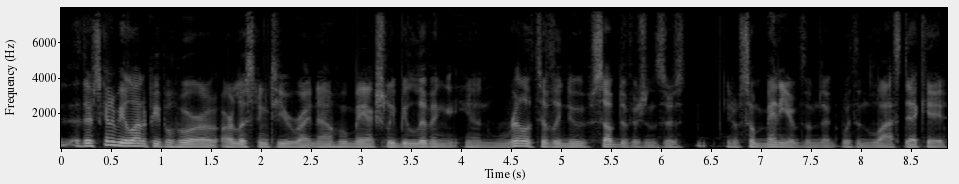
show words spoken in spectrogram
There's going to be a lot of people who are, are listening to you right now who may actually be living in relatively new subdivisions. There's, you know, so many of them that within the last decade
